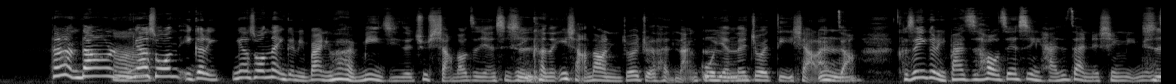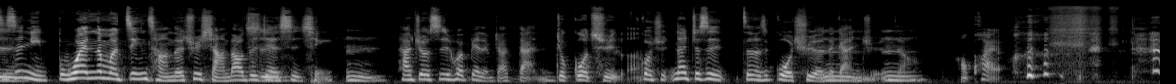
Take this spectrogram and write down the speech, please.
当然，当然应该说一个礼，嗯、应该说那一个礼拜你会很密集的去想到这件事情，可能一想到你就会觉得很难过，嗯、眼泪就会滴下来。这样，嗯、可是一个礼拜之后，这件事情还是在你的心里面，是只是你不会那么经常的去想到这件事情。嗯，它就是会变得比较淡，就过去了。过去，那就是真的是过去了的感觉。这样，好快哦。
